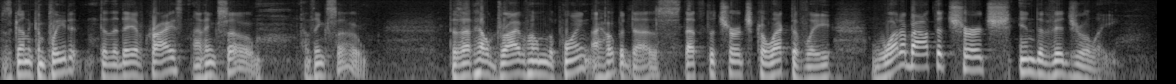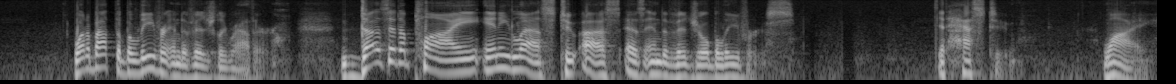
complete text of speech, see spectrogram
is going to complete it to the day of Christ? I think so. I think so. Does that help drive home the point? I hope it does. That's the church collectively. What about the church individually? What about the believer individually, rather? Does it apply any less to us as individual believers? It has to. Why?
